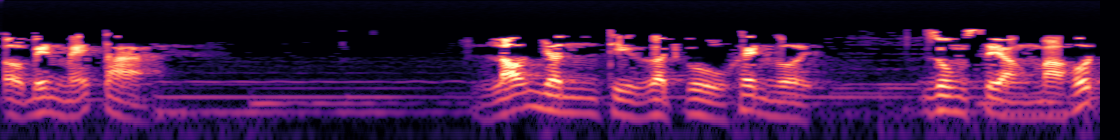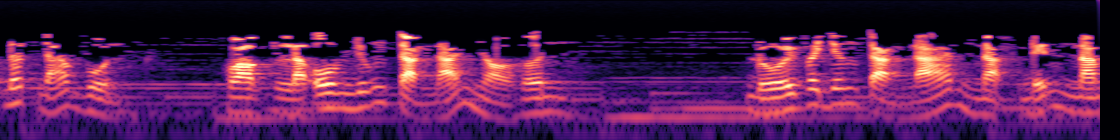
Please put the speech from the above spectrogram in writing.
ở bên mé tà. Lão nhân thì gật gù khen ngợi, dùng xẻng mà hốt đất đá vụn, hoặc là ôm những tảng đá nhỏ hơn. Đối với những tảng đá nặng đến năm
